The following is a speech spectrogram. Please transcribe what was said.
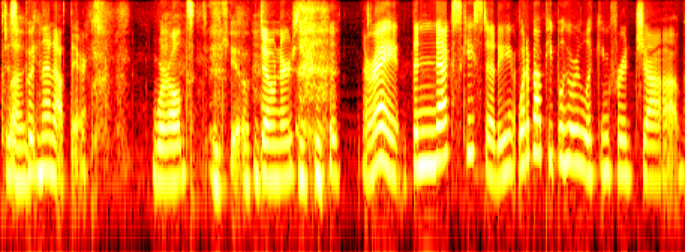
Plug. Just putting that out there. World. Thank you. Donors. All right. The next case study what about people who are looking for a job?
